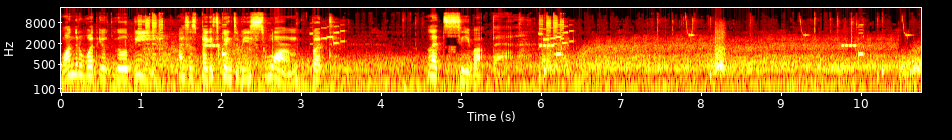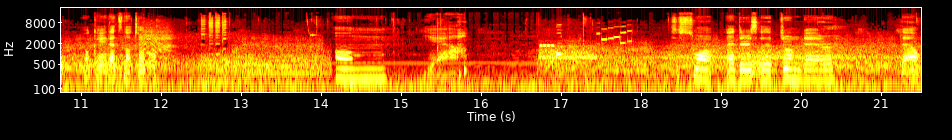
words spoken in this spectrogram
Wonder what it will be. I suspect it's going to be Swarm, but let's see about that. Okay, that's not total. Um, yeah. There's a swarm. Uh, there's a drone there that I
